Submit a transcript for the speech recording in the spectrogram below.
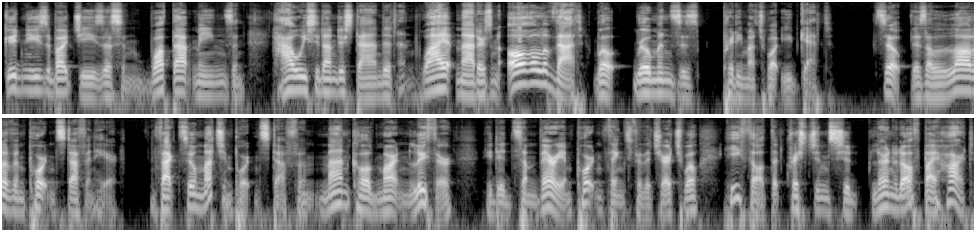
good news about Jesus and what that means and how we should understand it and why it matters and all of that, well, Romans is pretty much what you'd get. So there's a lot of important stuff in here. In fact, so much important stuff. A man called Martin Luther, who did some very important things for the church, well, he thought that Christians should learn it off by heart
